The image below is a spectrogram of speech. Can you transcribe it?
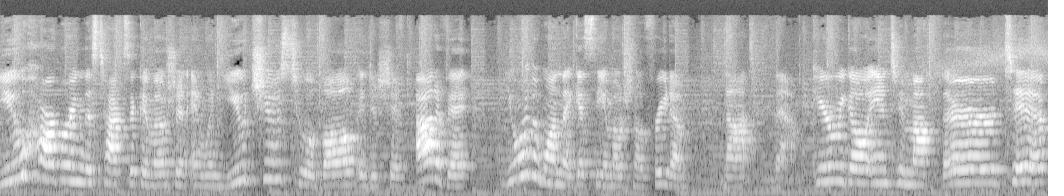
you harboring this toxic emotion, and when you choose to evolve and to shift out of it, you're the one that gets the emotional freedom, not them. Here we go into my third tip.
